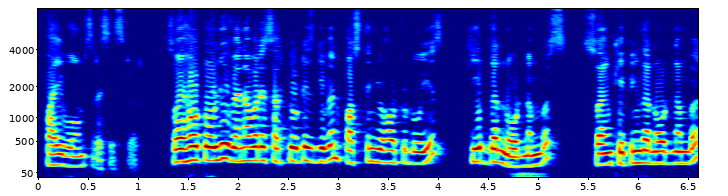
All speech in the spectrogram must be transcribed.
5 ohms resistor. So I have told you whenever a circuit is given, first thing you have to do is keep the node numbers. So I am keeping the node number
